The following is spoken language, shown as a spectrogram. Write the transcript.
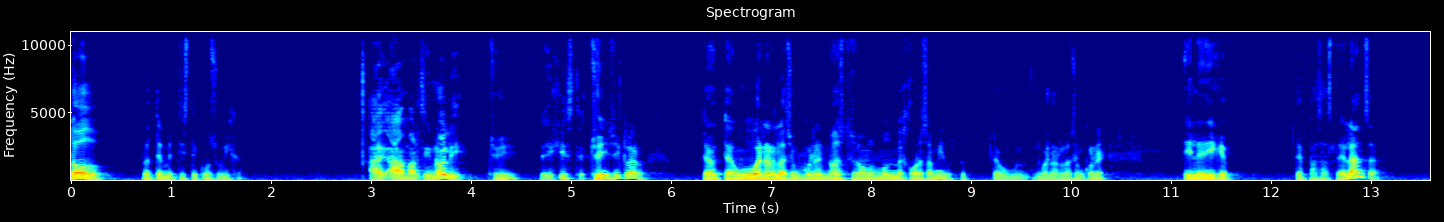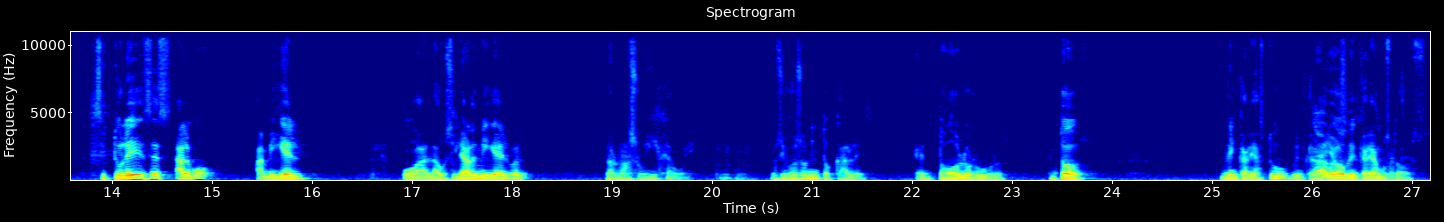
todo, pero te metiste con su hija. A, a Martinoli, Sí. le dijiste. Sí, sí, claro. Tengo, tengo buena relación con él. No es que somos mejores amigos, pero tengo una buena relación con él. Y le dije, te pasaste de lanza. Si tú le dices algo a Miguel o al auxiliar de Miguel, pero no a su hija, güey. Los hijos son intocables en todos los rubros, en todos. Brincarías tú, brincaría Claro, yo, sí, brincaríamos todos.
